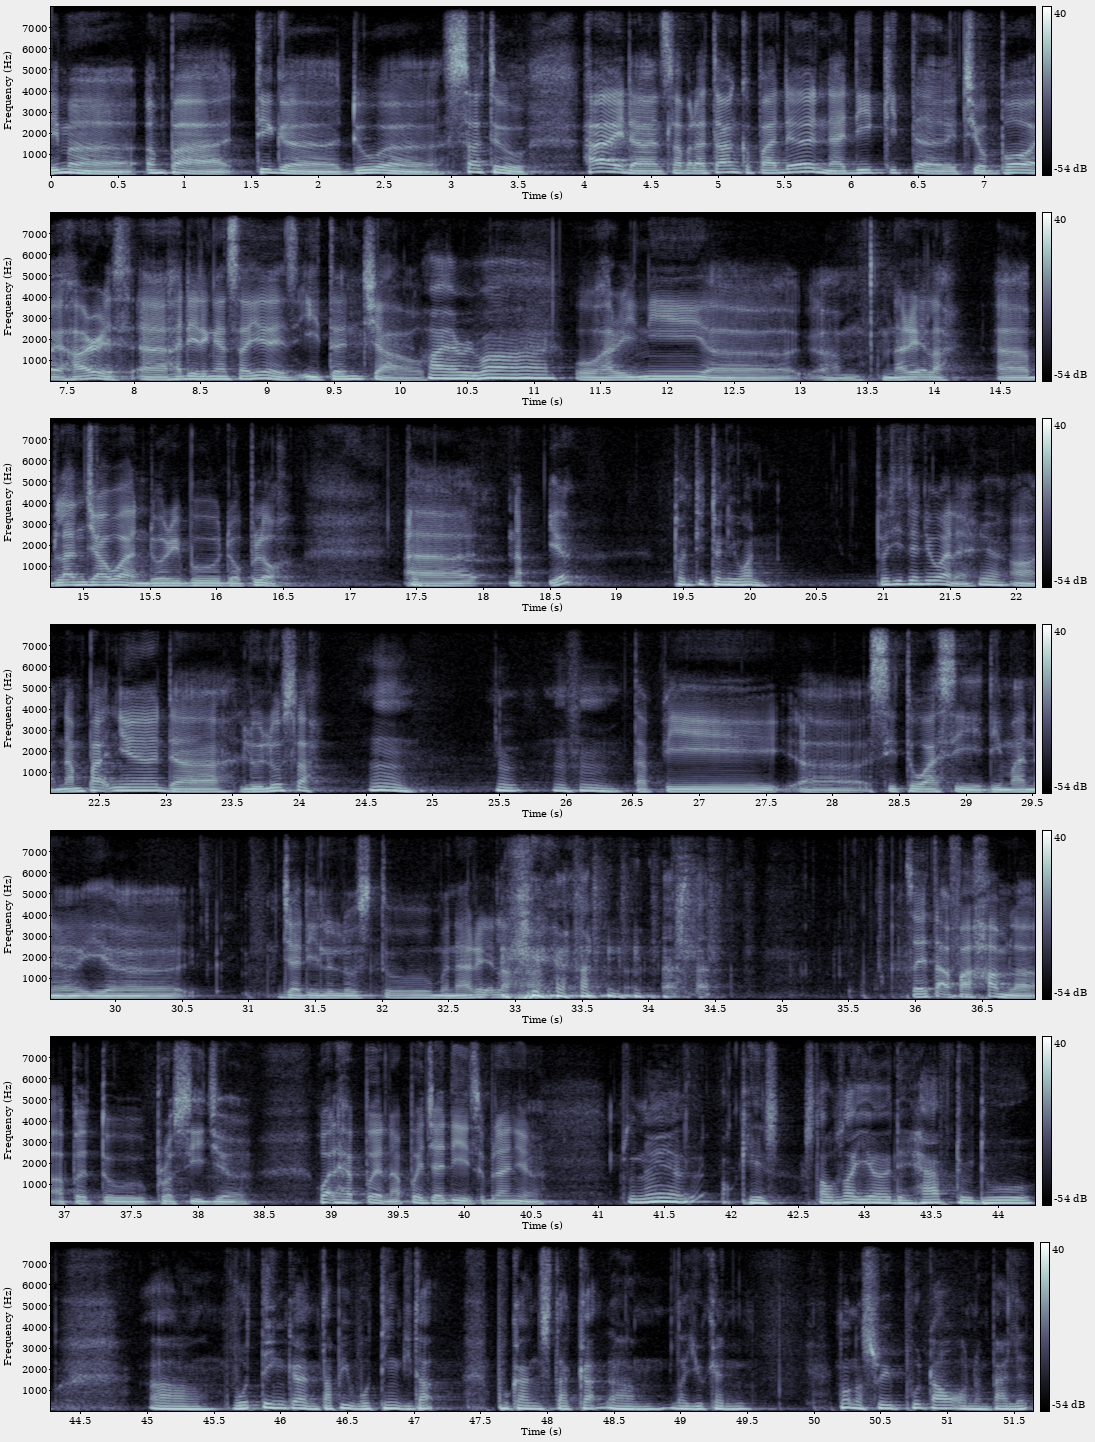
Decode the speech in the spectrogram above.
lima, empat, tiga, dua, satu. Hai dan selamat datang kepada Nadi kita. It's your boy Harith. Uh, hadir dengan saya is Ethan Chow. Hi everyone. Oh hari ini uh, um, menarik lah. Uh, Belanjawan 2020. Uh, nak, ya? Yeah? 2021. 2021 eh? Ya. Ah, nampaknya dah lulus lah. Hmm. Hmm. Hmm. Tapi uh, situasi di mana ia jadi lulus tu menarik lah. Saya tak faham lah apa tu procedure. What happened? Apa jadi sebenarnya? Sebenarnya, okay, setahu saya they have to do uh, voting kan, tapi voting tidak bukan setakat um, like you can not necessarily put out on a ballot.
